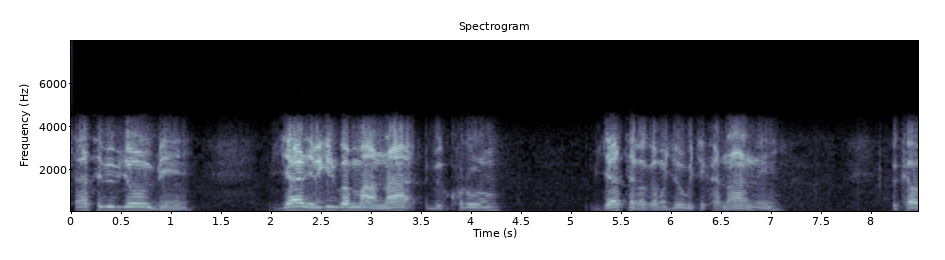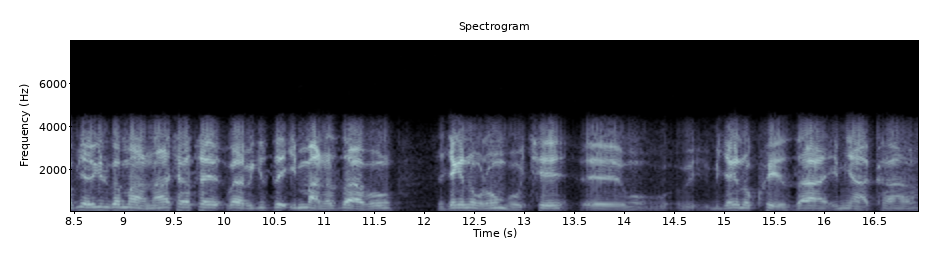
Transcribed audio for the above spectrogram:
cyangwa se ibi byombi byari ibigirwamana bikuru byasangwaga mu gihugu cy'i kanani bikaba byari ibigirwamana cyangwa se barabigize imana zabo zijyanye n'uburumbuke mu- bijyanye no kweza imyaka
